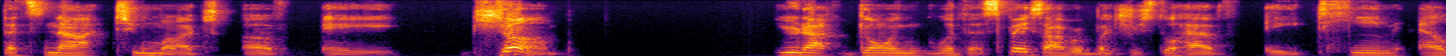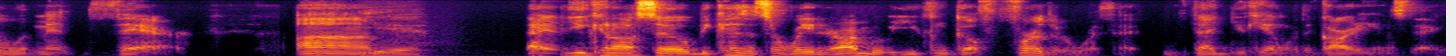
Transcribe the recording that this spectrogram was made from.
That's not too much of a jump. You're not going with a space opera, but you still have a team element there. Um, yeah. that you can also because it's a rated R movie, you can go further with it than you can with the Guardians thing.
